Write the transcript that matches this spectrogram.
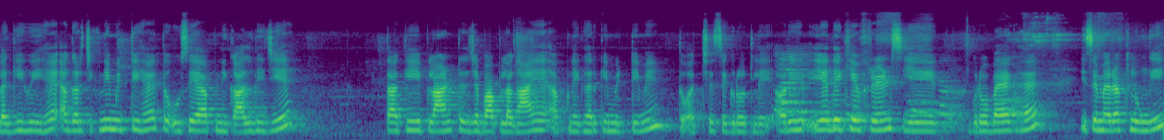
लगी हुई है। अगर चिकनी मिट्टी है तो उसे आप निकाल दीजिए, ताकि प्लांट जब आप लगाएँ अपने घर की मिट्टी में तो अच्छे से ग्रोथ ले। और ये देखिए फ्रेंड्स ये ग्रो बैग है। इसे मैं रख लूँगी।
